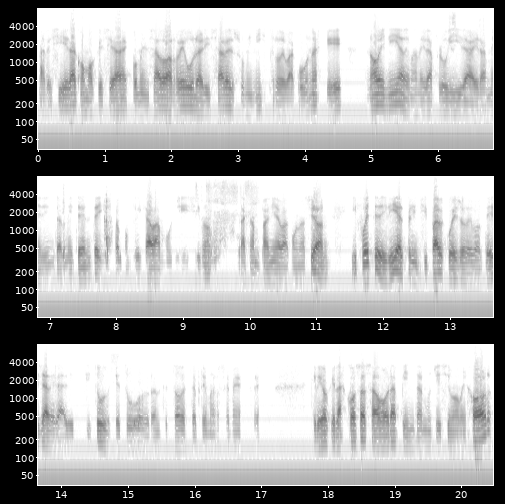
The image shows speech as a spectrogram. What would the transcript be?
pareciera como que se ha comenzado a regularizar el suministro de vacunas que no venía de manera fluida, era medio intermitente y esto complicaba muchísimo la campaña de vacunación y fue, te diría, el principal cuello de botella de la lentitud que tuvo durante todo este primer semestre. Creo que las cosas ahora pintan muchísimo mejor.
